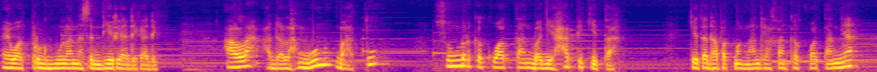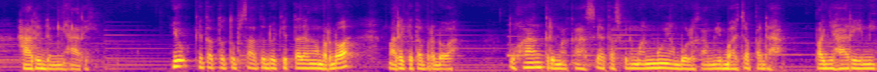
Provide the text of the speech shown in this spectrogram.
lewat pergumulannya sendiri adik-adik. Allah adalah gunung batu, sumber kekuatan bagi hati kita kita dapat mengandalkan kekuatannya hari demi hari. Yuk kita tutup saat duduk kita dengan berdoa. Mari kita berdoa. Tuhan terima kasih atas firman-Mu yang boleh kami baca pada pagi hari ini.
